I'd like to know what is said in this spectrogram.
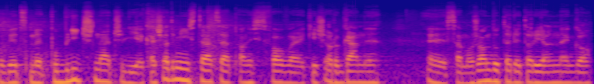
powiedzmy publiczna, czyli jakaś administracja państwowa, jakieś organy e, samorządu terytorialnego.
